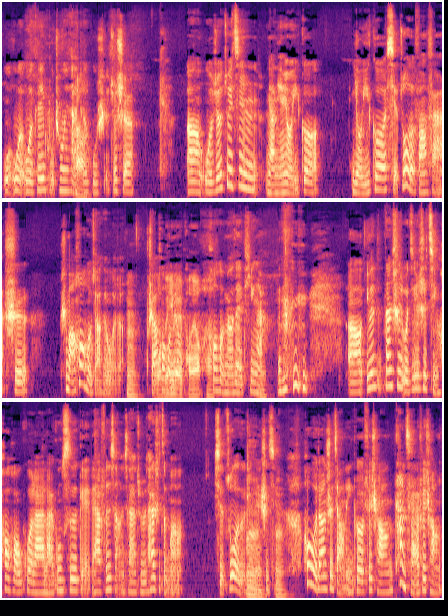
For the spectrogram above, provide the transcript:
我我我可以补充一下这个啊故事，就是，呃，我觉得最近两年有一个有一个写作的方法是是王厚厚教给我的，嗯，不知道我们的一厚厚没有位朋友啊，厚厚没有在听啊？嗯 呃，因为当时我记得是请厚厚过来来公司给大家分享一下，就是他是怎么写作的这件事情。嗯厚厚当时讲了一个非常看起来非常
